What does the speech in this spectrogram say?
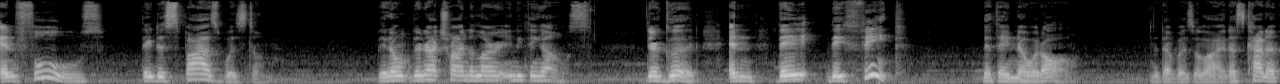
And fools, they despise wisdom. They don't, they're not trying to learn anything else. They're good. And they they think that they know it all. The devil is a lie. That's kind of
